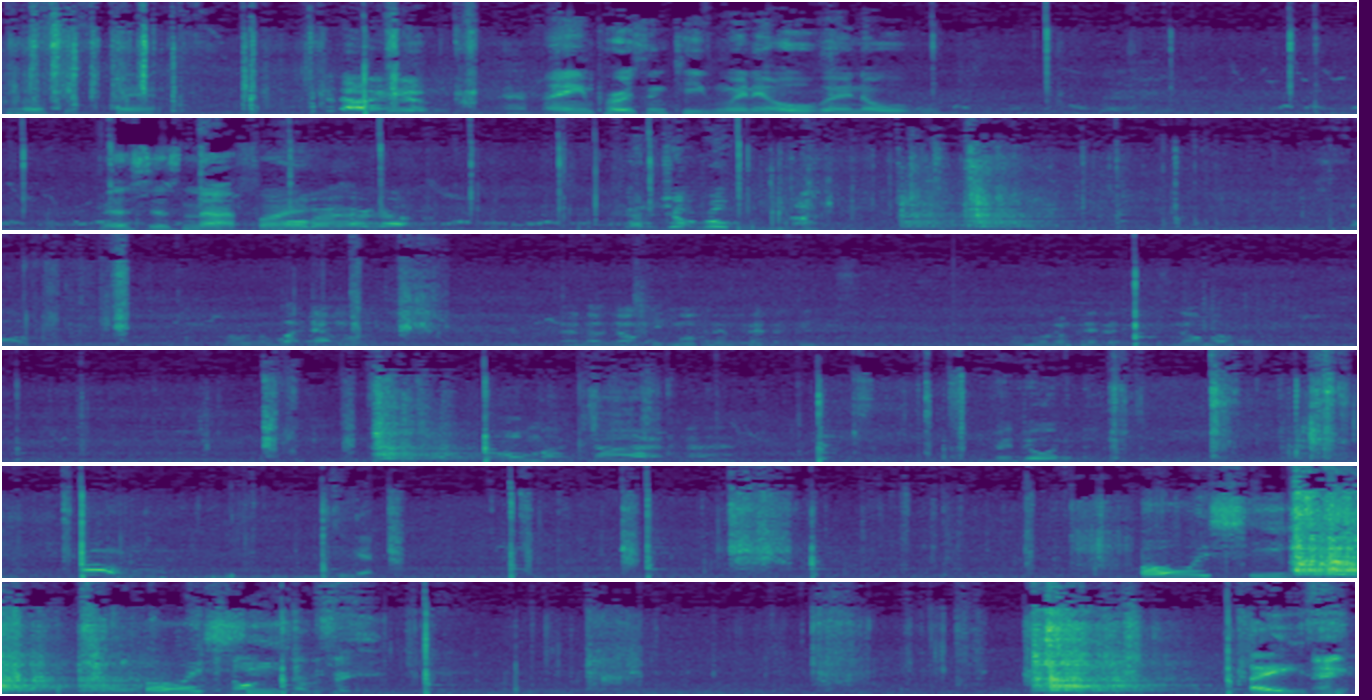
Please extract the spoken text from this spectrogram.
one! No suspense. Get out of here. Same person keep winning over and over. That's just not Come on, fun. man, hurry up. Got to jump rope. I don't what that was. No, no, don't keep moving them pivot feet. Don't move them pivot feet no more. Oh my God, man. You've been doing it. Oh, is she? Oh, is No, she? seven, six. Eight. Eight.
